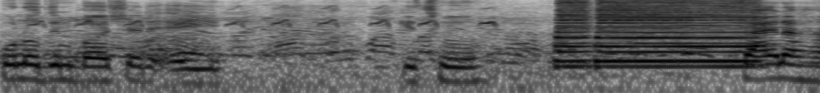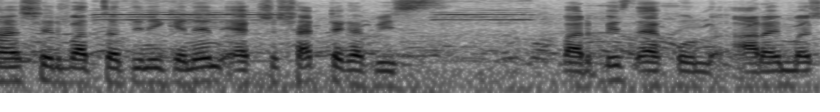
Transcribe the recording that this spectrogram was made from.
পনেরো দিন বয়সের এই কিছু চায়না হাঁসের বাচ্চা তিনি কেনেন একশো ষাট টাকা পিস পার পিস এখন আড়াই মাস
